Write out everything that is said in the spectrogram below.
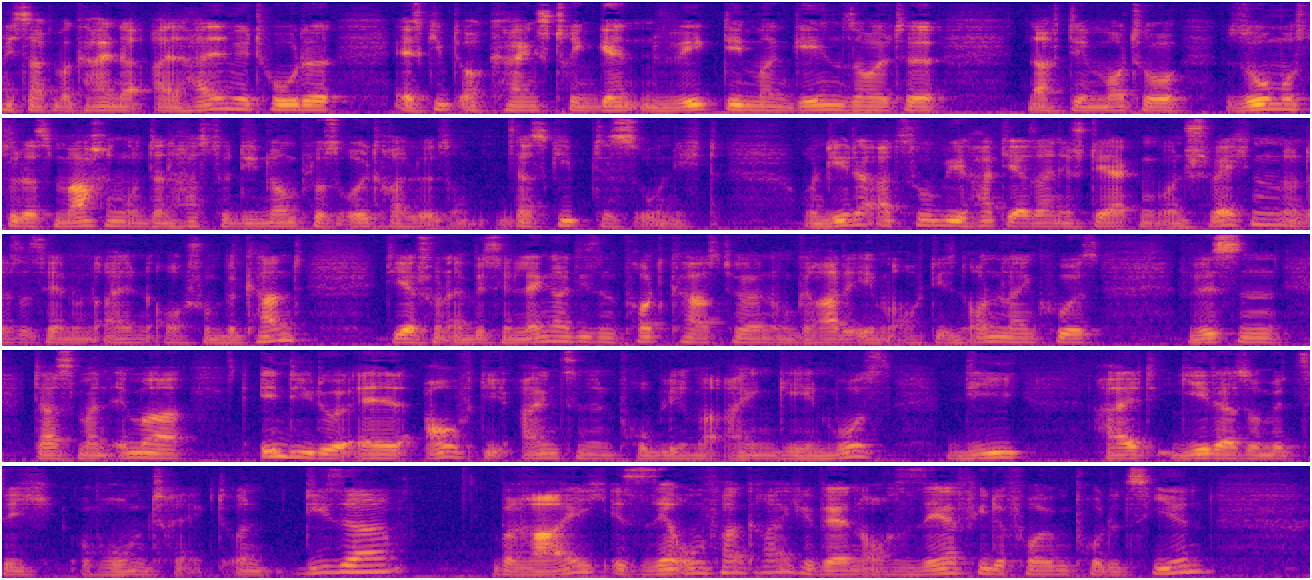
ich sag mal, keine Allheilmethode. Es gibt auch keinen stringenten Weg, den man gehen sollte, nach dem Motto, so musst du das machen und dann hast du die Nonplusultra-Lösung. Das gibt es so nicht. Und jeder Azubi hat ja seine Stärken und Schwächen und das ist ja nun allen auch schon bekannt, die ja schon ein bisschen länger diesen Podcast hören und gerade eben auch diesen Online-Kurs wissen, dass man immer individuell auf die einzelnen Probleme eingehen muss, die halt jeder so mit sich rumträgt. Und dieser Bereich ist sehr umfangreich. Wir werden auch sehr viele Folgen produzieren,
